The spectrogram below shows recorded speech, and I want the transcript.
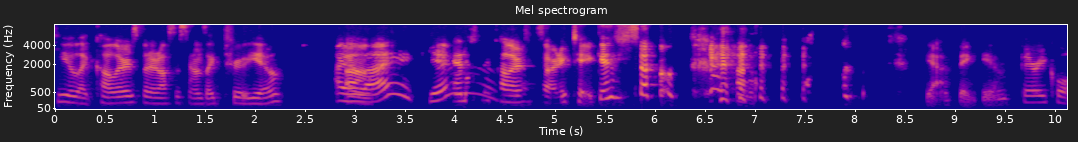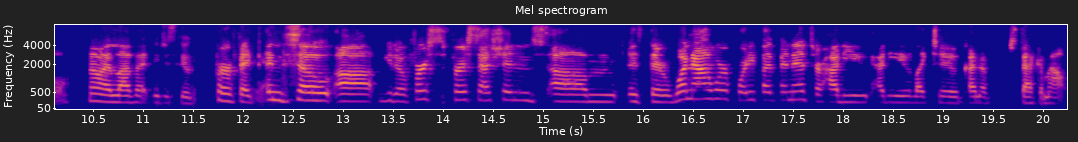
hue like colors, but it also sounds like true you. I um, like, yeah. And the colors is already taken. So um, yeah, thank you. Very cool. No, I love it. You just do perfect. Yeah. And so uh, you know, first first sessions, um, is there one hour, 45 minutes, or how do you how do you like to kind of stack them out?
